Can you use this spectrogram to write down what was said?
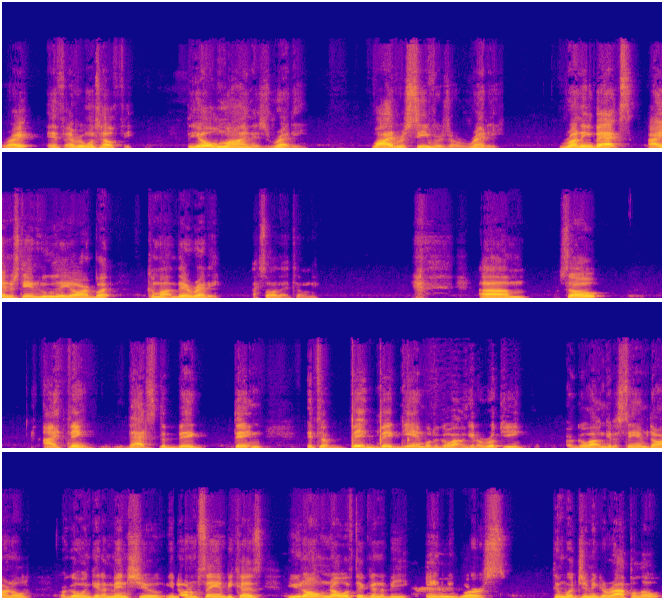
right? If everyone's healthy, the old line is ready, wide receivers are ready, running backs. I understand who they are, but come on, they're ready. I saw that, Tony. um, so I think that's the big thing. It's a big, big gamble to go out and get a rookie or go out and get a Sam Darnold or go and get a Minshew. You know what I'm saying? Because you don't know if they're going to be any worse than what Jimmy Garoppolo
